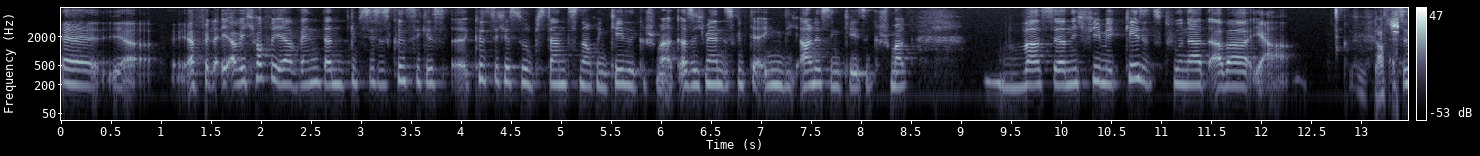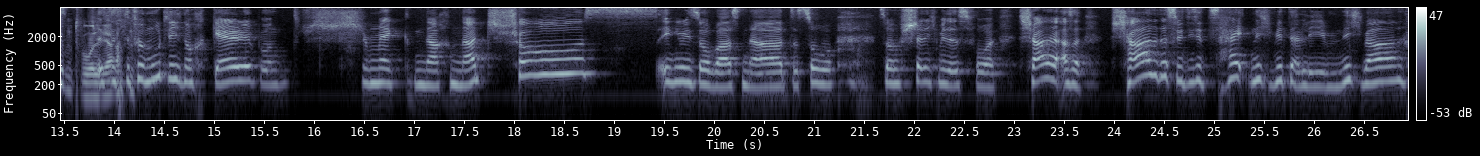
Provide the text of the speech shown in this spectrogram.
Äh, ja, ja, vielleicht, aber ich hoffe ja, wenn, dann gibt es dieses künstliches, äh, künstliche Substanzen auch in Käsegeschmack. Also ich meine, es gibt ja irgendwie alles in Käsegeschmack, was ja nicht viel mit Käse zu tun hat, aber ja. Das stimmt ist, wohl, es ja. Es ist vermutlich noch gelb und schmeckt nach Nachos. Irgendwie sowas. Na, das so, so stelle ich mir das vor. Schade, also schade, dass wir diese Zeit nicht miterleben, nicht wahr?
